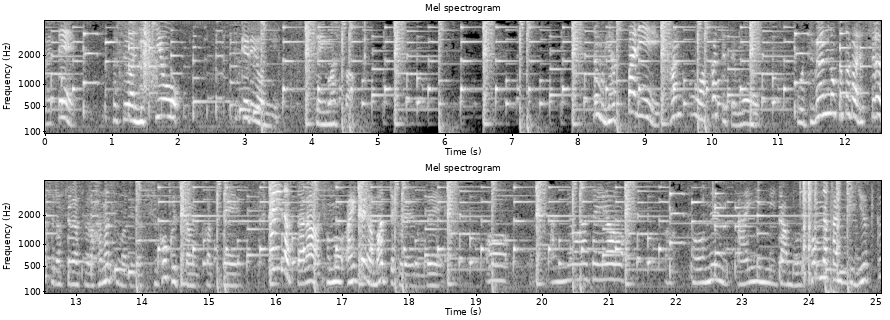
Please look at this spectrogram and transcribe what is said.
べて私は日記をつけるようにしていました。でもやっぱり韓国語分かっててもこう自分の言葉でスラスラスラスラ話すまでがすごく時間かかって2人だったらその相手が待ってくれるので「おあんにょわせよ」 저는アイ입니다もうこんな感じでゆっく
